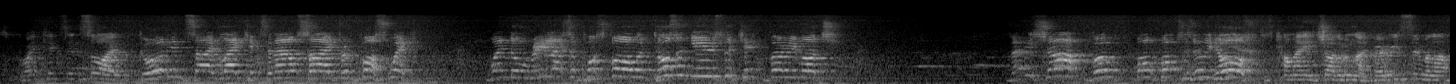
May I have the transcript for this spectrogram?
Some great kicks inside. Good inside leg kicks and outside from Bostwick. Wendell really and push forward, doesn't use the kick very much. Very sharp, both, both boxers early doors. Just come at each other, and they? Very similar.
